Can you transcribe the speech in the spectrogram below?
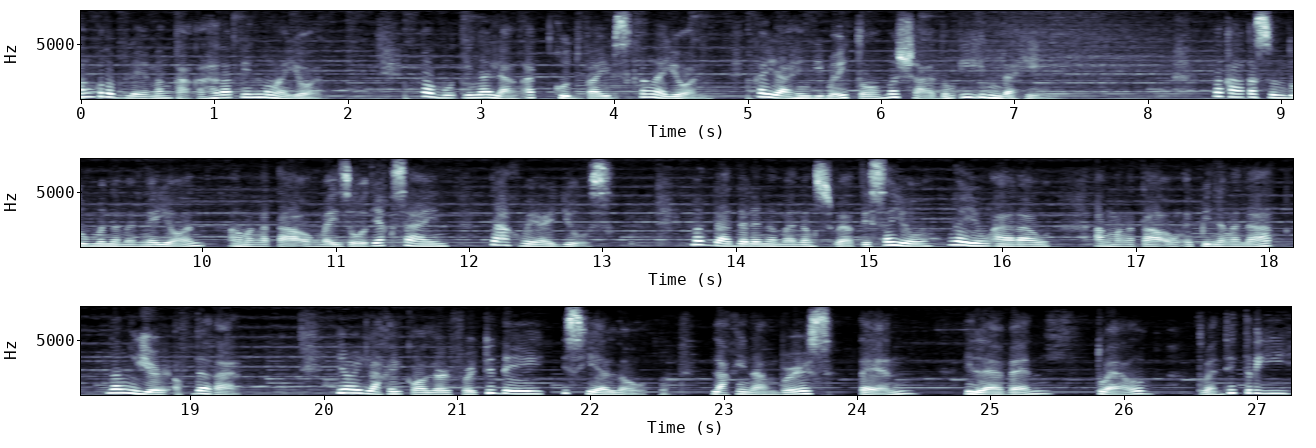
ang problemang kakaharapin mo ngayon. Mabuti na lang at good vibes ka ngayon, kaya hindi mo ito masyadong iindahin. Makakasundo mo naman ngayon ang mga taong may zodiac sign na Aquarius. Magdadala naman ng swerte sa iyo ngayong araw ang mga taong ipinanganak ng Year of the Rat. Your lucky color for today is yellow. Lucky numbers 10, 11, 12, 23,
